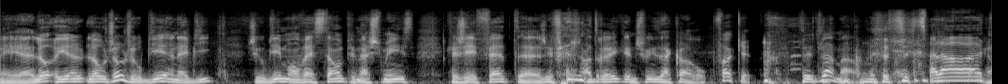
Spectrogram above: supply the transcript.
Mais euh, l'autre jour, j'ai oublié un habit. J'ai oublié mon veston puis ma chemise que j'ai faite. euh, j'ai fait l'entrée avec une chemise à carreaux. Fuck it. C'est de la merde. Alors, pas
